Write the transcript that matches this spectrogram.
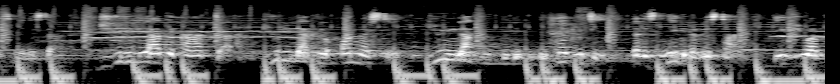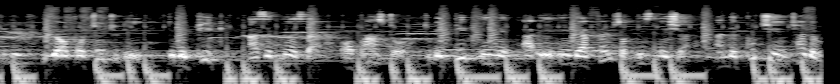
His minister? Do you really have the character? Do you really have the honesty? Do you really have the, the, the integrity that is needed at this time? If you are you are opportune today to be picked as a minister or pastor, to be picked in the uh, in the affairs of this nation, and they put you in charge of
